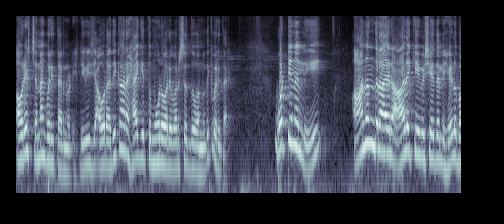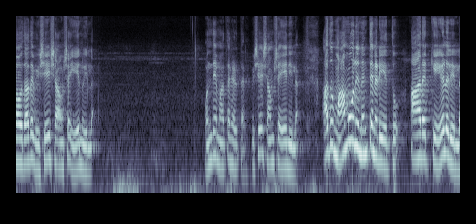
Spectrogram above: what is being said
ಅವ್ರು ಎಷ್ಟು ಚೆನ್ನಾಗಿ ಬರೀತಾರೆ ನೋಡಿ. ಡಿ ವಿ ಜಿ ಅವರ ಅಧಿಕಾರ ಹೇಗಿತ್ತು ಮೂರುವರೆ ವರ್ಷದ್ದು ಅನ್ನೋದಕ್ಕೆ ಬರೀತಾರೆ. ಒಟ್ಟಿನಲ್ಲಿ ಆನಂದರಾಯರ ಆಳ್ವಿಕೆಯ ವಿಷಯದಲ್ಲಿ ಹೇಳಬಹುದಾದ ವಿಶೇಷ ಅಂಶ ಏನೂ ಇಲ್ಲ. ಒಂದೇ ಮಾತಲ್ಲಿ ಹೇಳ್ತಾರೆ ವಿಶೇಷ ಅಂಶ ಏನಿಲ್ಲ. ಅದು ಮಾಮೂಲಿನಂತೆ ನಡೆಯಿತು, ಆರಕ್ಕೆ ಏಳಲಿಲ್ಲ,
